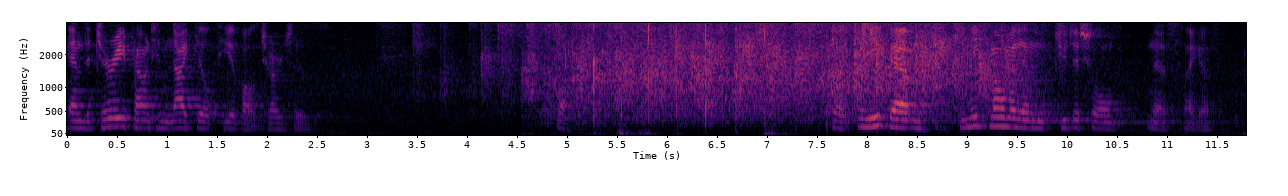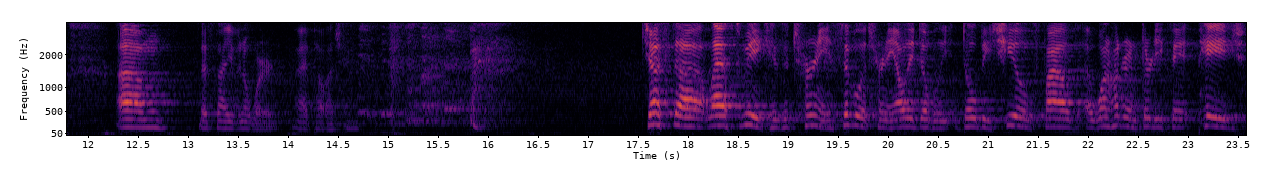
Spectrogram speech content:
and the jury found him not guilty of all charges. So, unique, um, unique moment in judicialness, I guess. Um, that's not even a word. I apologize. Just uh, last week, his attorney, his civil attorney, Ellie Dolby, Dolby Shields, filed a 130 page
